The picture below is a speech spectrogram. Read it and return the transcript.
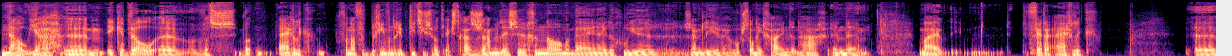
Nou ja, ehm, ik heb wel eh, wat, eigenlijk vanaf het begin van de repetities... wat extra zanglessen genomen bij een hele goede eh, zangleraar... Rob Stallinga in Den Haag. En, ehm, maar verder eigenlijk eh,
